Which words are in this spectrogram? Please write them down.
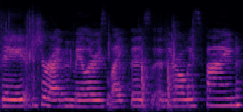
they just arrive in mailers like this and they're always fine.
